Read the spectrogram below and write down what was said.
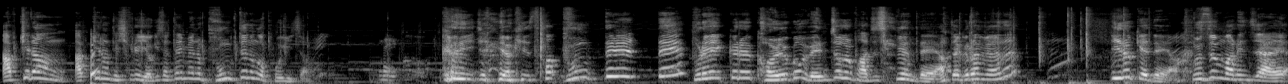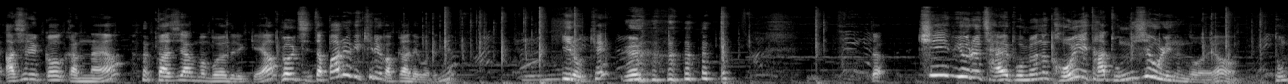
앞키랑, 앞키랑 대시키를 여기서 떼면은 붕 뜨는 거 보이죠? 네. 그럼 이제 여기서 붕 뜰 때 브레이크를 걸고 왼쪽을 봐주시면 돼요. 자, 그러면은, 이렇게 돼요. 무슨 말인지 아, 아실 것 같나요? 다시 한번 보여드릴게요. 그걸 진짜 빠르게 키를 바꿔야 되거든요? 음, 이렇게? 자, 키 뷰를 잘 보면은 거의 다 동시에 올리는 거예요. 동,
